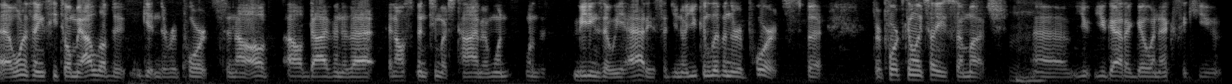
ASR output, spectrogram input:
Uh, one of the things he told me, I love to get into reports, and I'll I'll dive into that, and I'll spend too much time. And one one of the meetings that we had, he said, you know, you can live in the reports, but the reports can only tell you so much. Mm-hmm. Uh, you you got to go and execute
